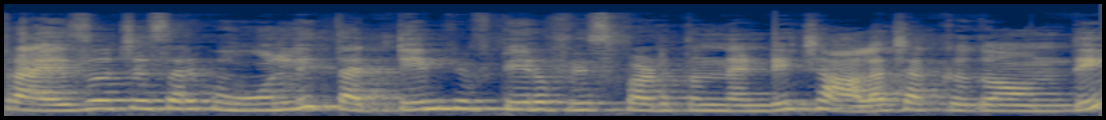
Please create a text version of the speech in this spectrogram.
ప్రైస్ వచ్చేసరికి ఓన్లీ థర్టీన్ ఫిఫ్టీ రూపీస్ పడుతుందండి. చాలా చక్కగా ఉంది.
